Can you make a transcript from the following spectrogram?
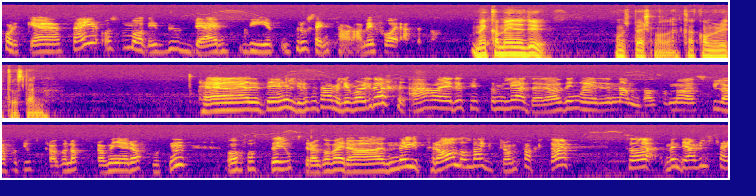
folket sier, og så må vi vurdere de prosenttallene vi får etterpå. Men hva mener du om spørsmålet? Hva kommer du til å stemme? Eh, det er heldigvis et hemmelig valg, da. Jeg har sittet som leder av denne nemnda som skulle ha fått i oppdrag å lagt fram denne rapporten. Og fått i oppdrag å være nøytral og legge fram fakta. Så, men det jeg vil si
